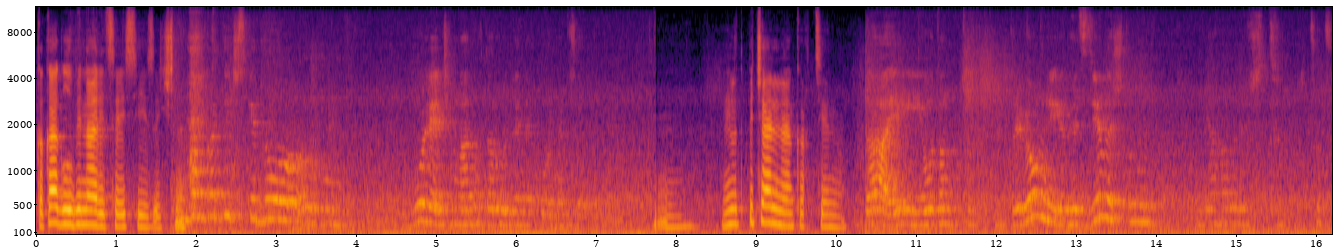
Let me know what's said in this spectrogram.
Какая глубина рецессии язычной? Ну, там практически до э, более чем на 2 Ну, это печальная картина. Да, и, вот он привел мне и говорит, сделай что-нибудь. Я говорю, что, что ты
